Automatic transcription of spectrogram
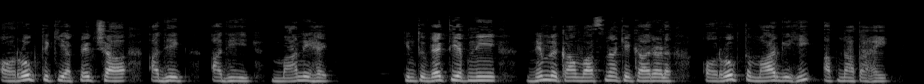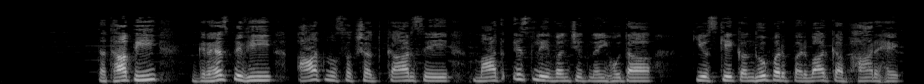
और रोक्त की अपेक्षा अधिक अधि मान्य है। किंतु व्यक्ति अपनी निम्न काम वासना के कारण और रोक्त मार्ग ही अपनाता है। तथापि गृहस्थ भी आत्म साक्षात्कार से मात इसलिए वंचित नहीं होता कि उसके कंधों पर परिवार का भार है।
